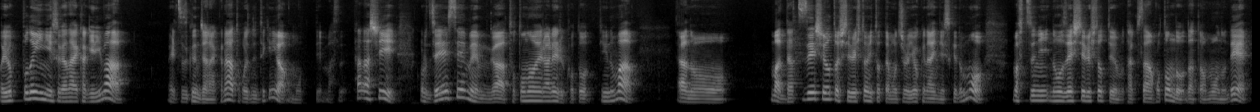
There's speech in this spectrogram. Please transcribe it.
よっぽどいいニュースがない限りは続くんじゃないかなと個人的には思っています。ただし、この税制面が整えられることっていうのは、あの、まあ、脱税しようとしてる人にとってはもちろん良くないんですけども、まあ、普通に納税してる人っていうのもたくさんほとんどだと思うので、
